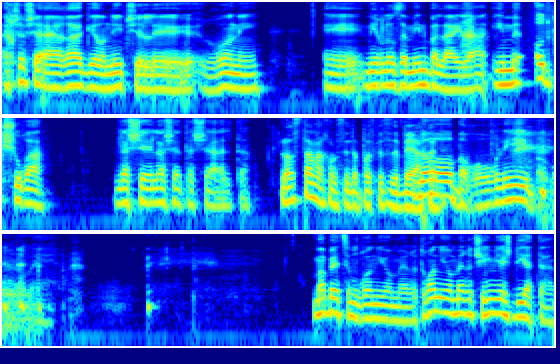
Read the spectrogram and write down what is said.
אני חושב שההערה הגאונית של אה, רוני, אה, ניר לא זמין בלילה, היא מאוד קשורה לשאלה שאתה שאלת. לא סתם אנחנו עושים את הפודקאסט הזה ביחד. לא, ברור לי, ברור לי. מה בעצם רוני אומרת? רוני אומרת שאם יש דיאטן,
